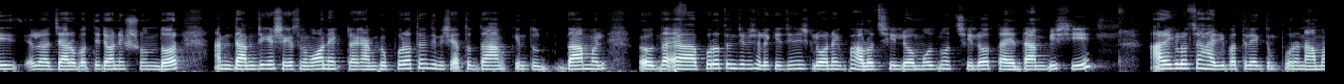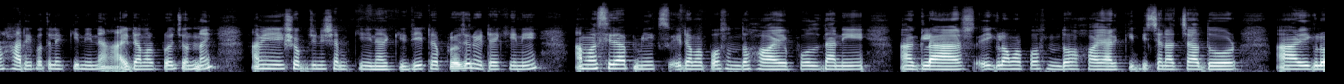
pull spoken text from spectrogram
এই জারবাতিটা অনেক সুন্দর। আমি দাম জিজ্ঞাসা গেছিলাম অনেক টাকা? আমি পুরাতন জিনিস, এত দাম? কিন্তু দাম হলে পুরাতন জিনিস হলে কি, জিনিসগুলো অনেক ভালো ছিল মজমুত ছিল, তাই দাম বেশি। আর এগুলো হচ্ছে হাঁড়ি পাতলে একদম পুরোনো আমার হাঁড়ি পাতলে কিনি না এটা আমার প্রয়োজন নাই আমি এই সব জিনিস আমি কিনি না আর কি যেটা প্রয়োজন এটা কিনি। আমার সিরাপ মিক্স এটা আমার পছন্দ হয়, ফুলদানি গ্লাস এগুলো আমার পছন্দ হয় আর কি বিছানার চাদর, আর এগুলো,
